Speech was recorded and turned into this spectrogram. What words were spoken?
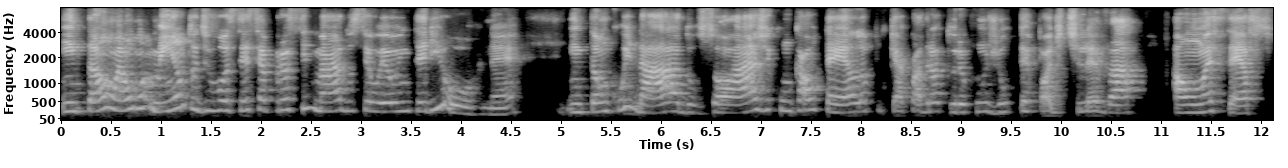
Então, é um momento de você se aproximar do seu eu interior, né? Então, cuidado, só age com cautela, porque a quadratura com Júpiter pode te levar a um excesso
